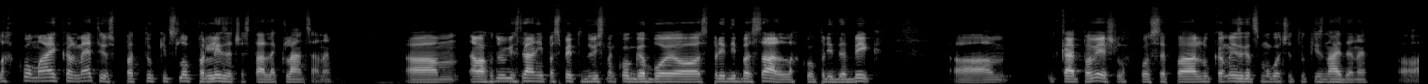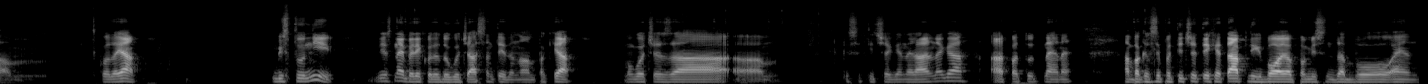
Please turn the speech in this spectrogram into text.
lahko Michael Matthews pa tukaj celo preleze čez ta leklanca. Um, ampak po drugi strani pa spet odvisno, koga bojo spredi basal, lahko pride Bek. Um, kaj pa veš, lahko se pa Luka Mezgac mogoče tukaj znajde. Um, tako da ja v bistvu ni, jaz ne bi rekel, da je dolgočasen teden, no, ampak ja, mogoče za, um, kar se tiče generalnega, ali pa tudi ne. ne. Ampak, kar se pa tiče teh etapnih bojev, pa mislim, da bo en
